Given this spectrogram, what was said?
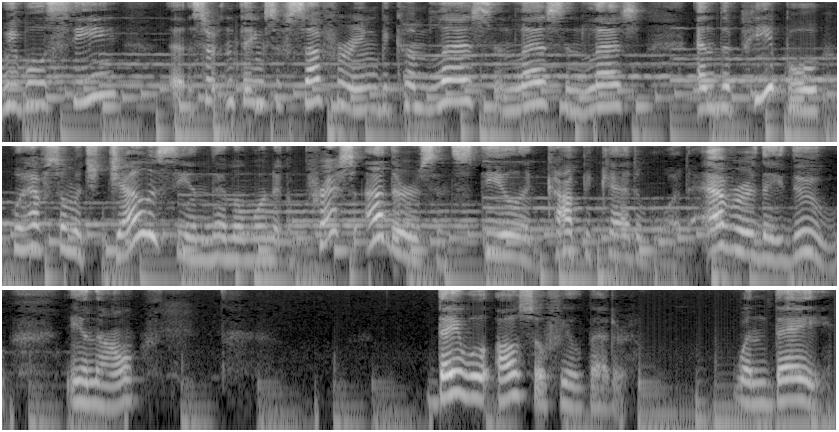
We will see uh, certain things of suffering become less and less and less and the people who have so much jealousy in them and want to oppress others and steal and copycat and whatever they do you know they will also feel better when they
